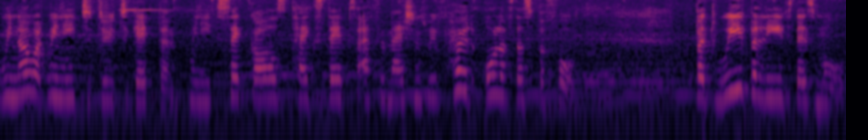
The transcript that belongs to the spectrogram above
We know what we need to do to get them. We need to set goals, take steps, affirmations. We've heard all of this before. But we believe there's more.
